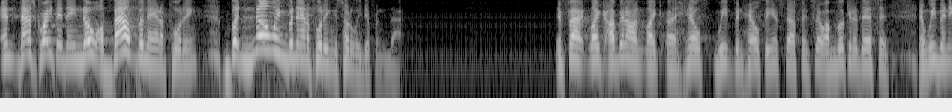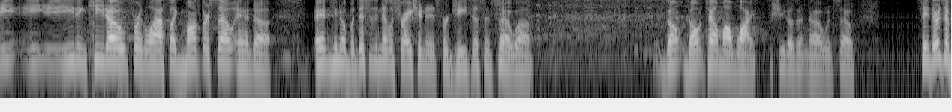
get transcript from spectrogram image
and that's great that they know about banana pudding, but knowing banana pudding is totally different than that. In fact, like I've been on like a health, we've been healthy and stuff, and so I'm looking at this and and we've been eat, eat, eating keto for the last like month or so, and uh, and you know, but this is an illustration and it's for Jesus, and so uh, don't don't tell my wife, she doesn't know, and so see, there's a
